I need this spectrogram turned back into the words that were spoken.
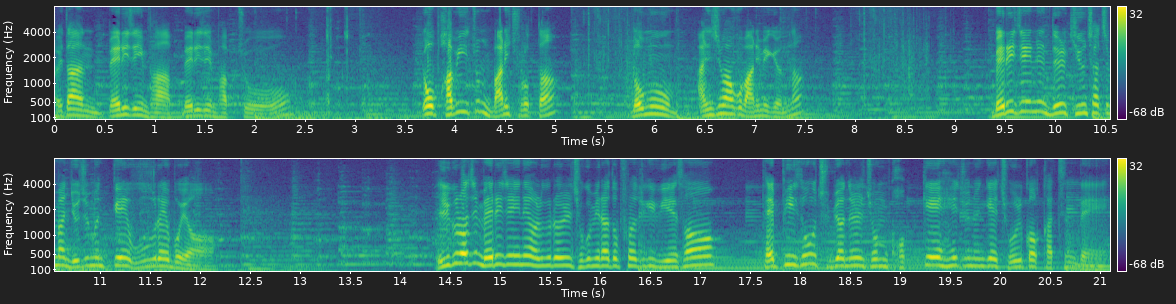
일단 메리제인 밥 메리제인 밥 줘. 어 밥이 좀 많이 줄었다? 너무 안심하고 많이 먹였나? 메리제인은 늘 기운 찼지만 요즘은 꽤 우울해 보여 일그러진 메리제인의 얼굴을 조금이라도 풀어주기 위해서 대피소 주변을 좀 걷게 해주는 게 좋을 것 같은데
